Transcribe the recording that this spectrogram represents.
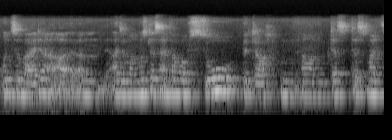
und so weiter. Ähm, also man muss das einfach auch so betrachten, ähm, dass, dass, man,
